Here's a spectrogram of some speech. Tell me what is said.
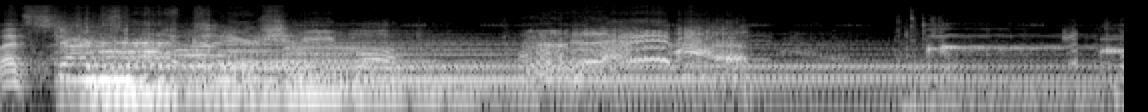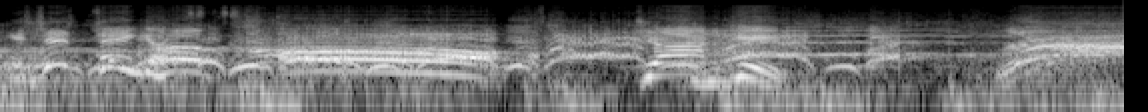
Let's start some fires, people! Is this thing hooked? Oh! Jockey! Ah!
